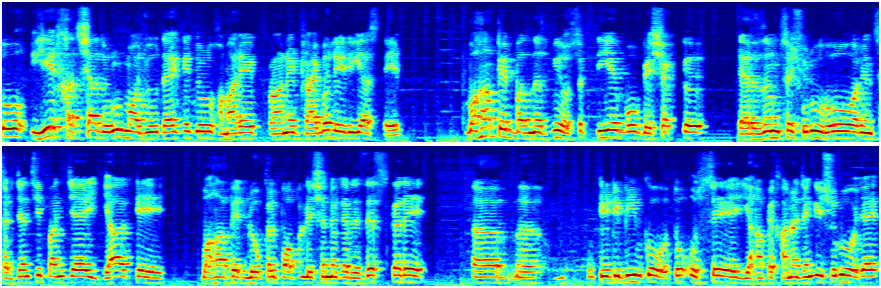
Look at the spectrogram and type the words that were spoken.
तो ये खदशा ज़रूर मौजूद है कि जो हमारे पुराने ट्राइबल एरियाज़ थे, वहाँ पे बदनजमी हो सकती है। वो बेशक टेररिज्म से शुरू हो और इंसर्जेंसी बन जाए, या कि वहाँ पे लोकल पॉपुलेशन अगर रेजिस्ट करे टीटीपी को तो उससे यहाँ पे खाना जंगी शुरू हो जाए।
